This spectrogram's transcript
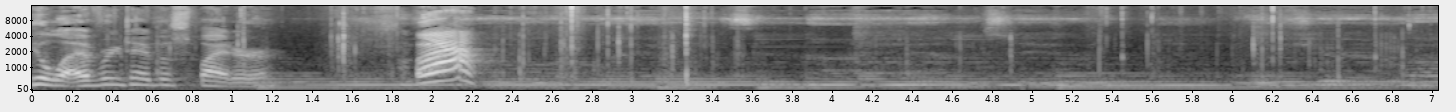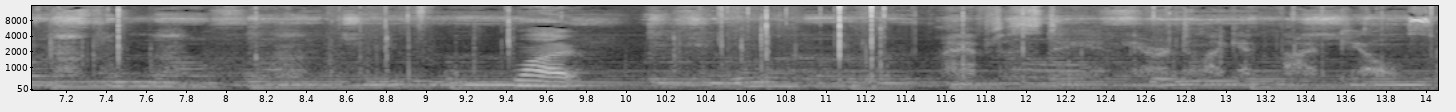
Kill every type of spider. Ah! Why? I have to stay in here until I get five kills.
